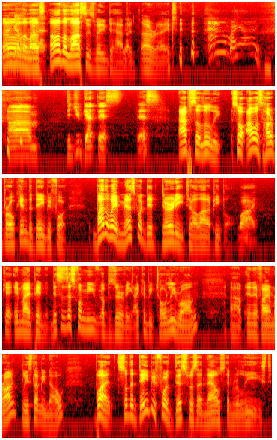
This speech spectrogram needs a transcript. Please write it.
oh, all the for loss. that. Oh, the lawsuit's waiting to happen. All right. Ow, my eye. Um, did you get this? This? Absolutely. So I was heartbroken the day before. By the way, Mezco did dirty to a lot of people. Why? Okay, in my opinion, this is just from me observing. I could be totally wrong, um, and if I am wrong, please let me know. But so the day before this was announced and released,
